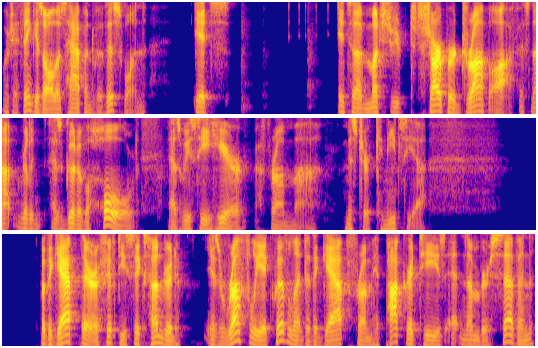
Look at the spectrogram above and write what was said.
which I think is all that's happened with this one, it's it's a much sharper drop off. It's not really as good of a hold as we see here from uh, Mr. Knizia. But the gap there of 5,600 is roughly equivalent to the gap from Hippocrates at number 7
